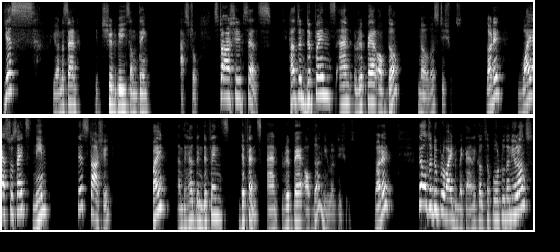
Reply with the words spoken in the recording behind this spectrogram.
Yes, you understand? It should be something astro. Star-shaped cells helps in defense and repair of the nervous tissues. Got it? Why astrocytes? Name? They're star-shaped. Fine. And they help in defense, defense and repair of the neural tissues. Got it? They also do provide mechanical support to the neurons.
